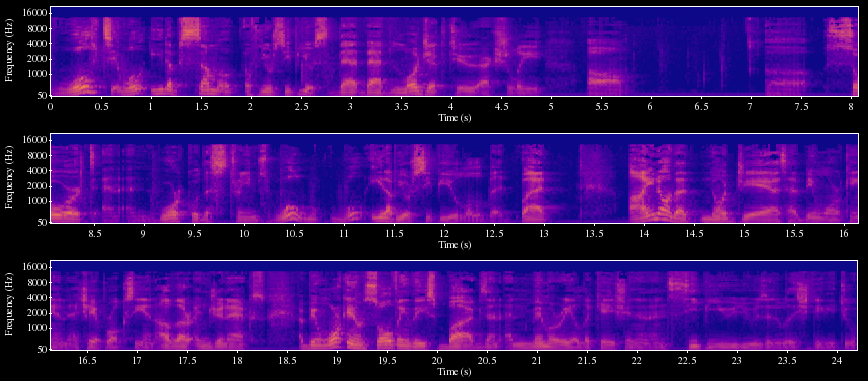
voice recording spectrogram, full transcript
will t- will eat up some of, of your CPUs. That that logic to actually um, uh, sort and and work with the streams will will eat up your CPU a little bit. But I know that Node.js have been working and HAProxy and other Nginx have been working on solving these bugs and, and memory allocation and, and CPU usage with HTTP2.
